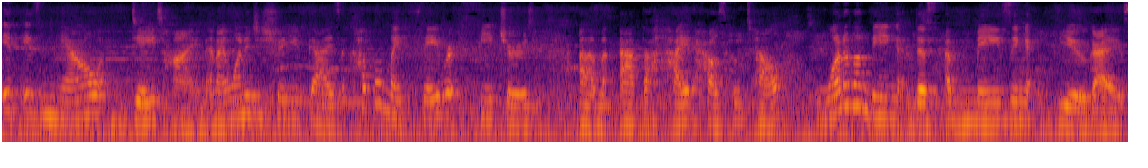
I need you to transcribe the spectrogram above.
it is now daytime and I wanted to show you guys a couple of my favorite features um, at the Hyatt House Hotel one of them being this amazing view, guys.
